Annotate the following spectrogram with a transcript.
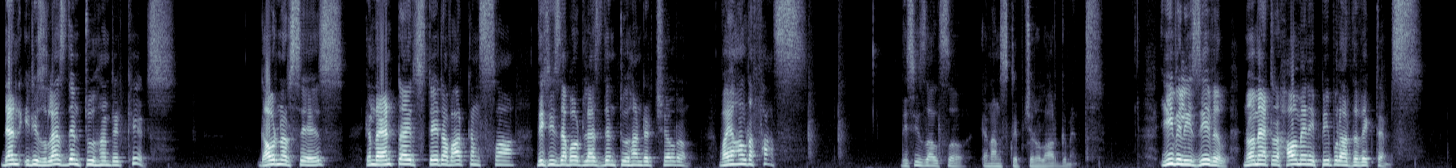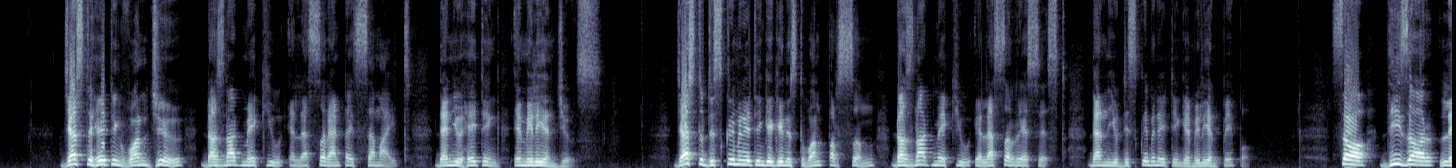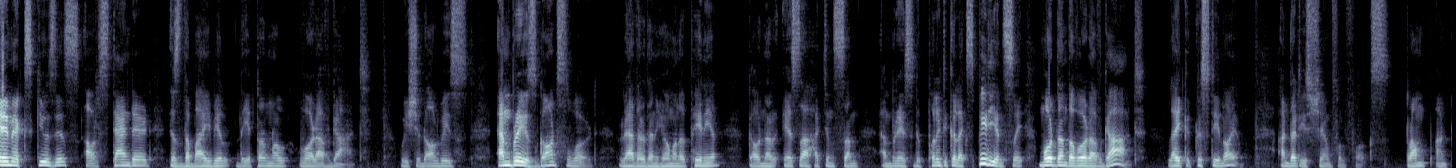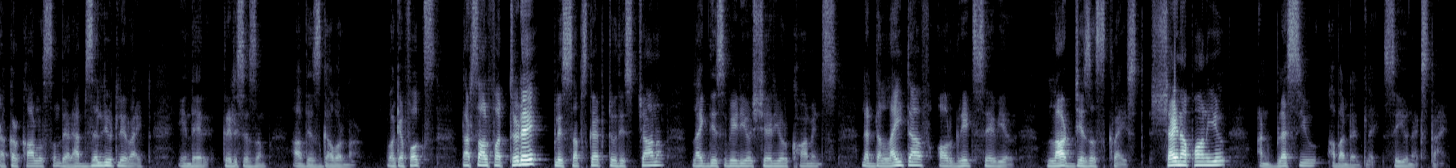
Then it is less than 200 kids Governor says in the entire state of Arkansas, this is about less than 200 children. Why all the fuss? This is also an unscriptural argument. Evil is evil, no matter how many people are the victims. Just hating one Jew does not make you a lesser anti Semite than you hating a million Jews. Just discriminating against one person does not make you a lesser racist than you discriminating a million people. So these are lame excuses. Our standard is the Bible, the eternal Word of God. We should always embrace God's Word rather than human opinion. Governor Asa Hutchinson embraced political expediency more than the Word of God, like Kristi Noem. And that is shameful, folks. Trump and Tucker Carlson, they're absolutely right in their criticism of this governor. Okay, folks, that's all for today. Please subscribe to this channel, like this video, share your comments. Let the light of our great Savior, Lord Jesus Christ, shine upon you and bless you abundantly. See you next time.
